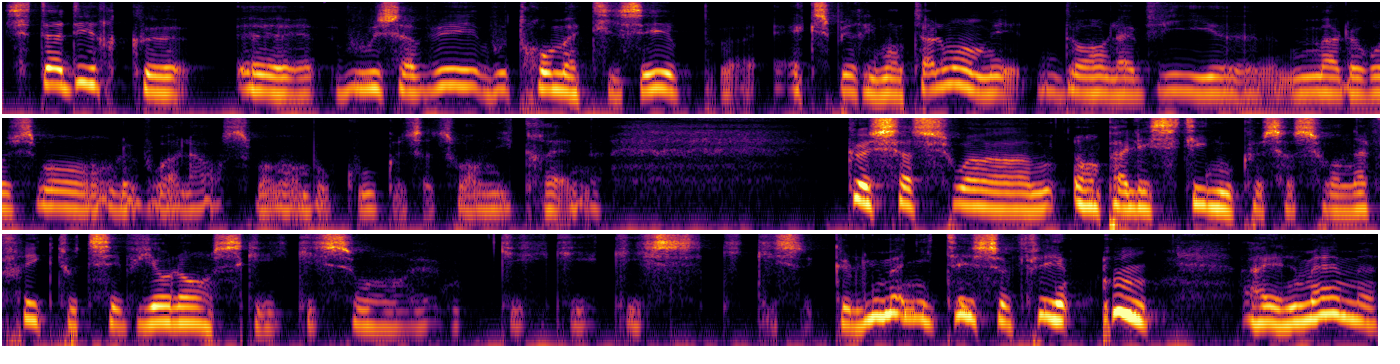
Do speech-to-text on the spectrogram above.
C'est-à-dire que euh, vous avez, vous traumatisez euh, expérimentalement, mais dans la vie, malheureusement, on le voit là en ce moment beaucoup, que ce soit en Ukraine, que ce soit en Palestine ou que ce soit en Afrique, toutes ces violences qui, qui sont, que l'humanité se fait à elle-même,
